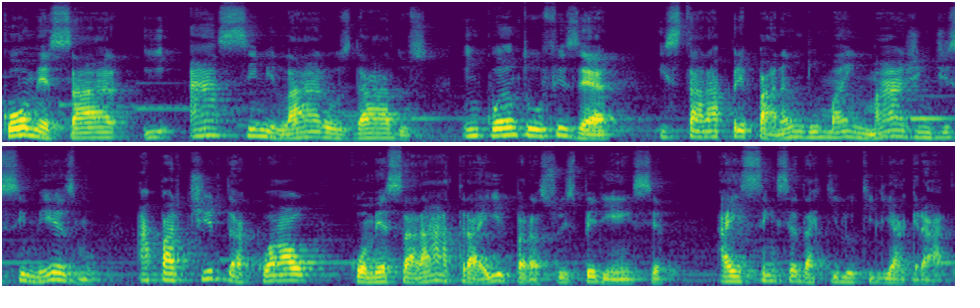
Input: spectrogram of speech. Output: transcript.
começar e assimilar os dados. Enquanto o fizer, estará preparando uma imagem de si mesmo, a partir da qual começará a atrair para a sua experiência a essência daquilo que lhe agrada.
